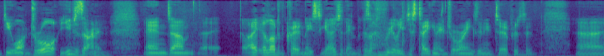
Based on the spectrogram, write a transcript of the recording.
do you want? Draw. You design it. And um, I, a lot of the credit needs to go to them because I've really just taken their drawings and interpreted uh,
